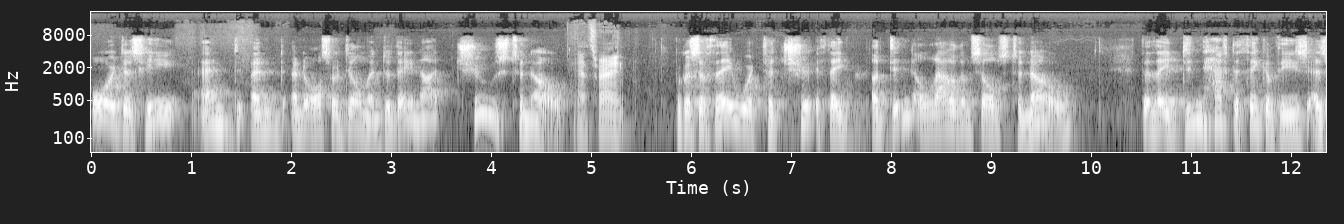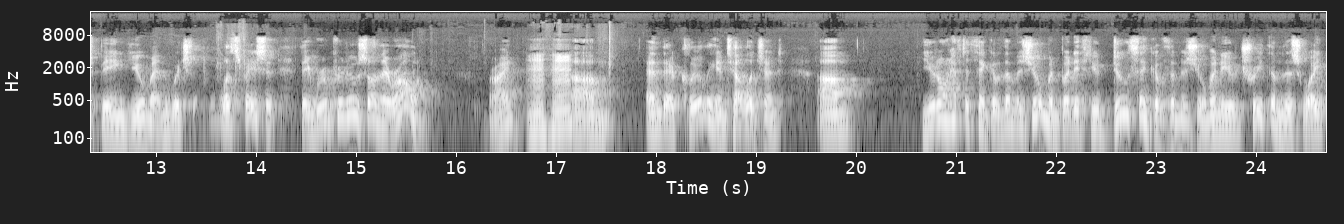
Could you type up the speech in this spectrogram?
Or does he and and and also Dillman do they not choose to know? That's right. Because if they were to cho- if they uh, didn't allow themselves to know, then they didn't have to think of these as being human. Which let's face it, they reproduce on their own, right? Um, and they're clearly intelligent. Um, you don't have to think of them as human. But if you do think of them as human and you treat them this way,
